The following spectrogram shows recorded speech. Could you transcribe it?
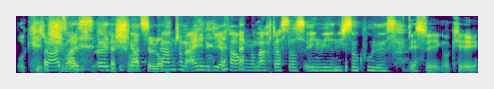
okay, das, schwarz, äh, das schwarze glaub, Loch. Wir haben schon einige die Erfahrung gemacht, dass das irgendwie nicht so cool ist. Deswegen, okay.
